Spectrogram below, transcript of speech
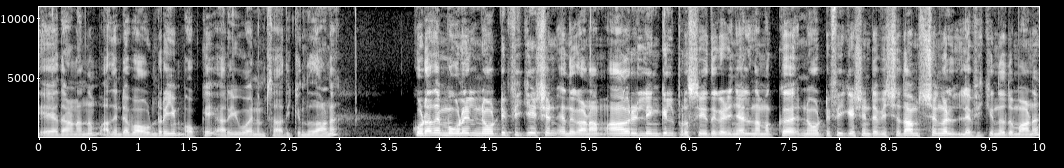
ഏതാണെന്നും അതിന്റെ ബൗണ്ടറിയും ഒക്കെ അറിയുവാനും സാധിക്കുന്നതാണ്. കൂടാതെ മുകളിൽ നോട്ടിഫിക്കേഷൻ എന്ന് കാണാം. ആ ഒരു ലിങ്കിൽ പ്രസ് ചെയ്ത് കഴിഞ്ഞാൽ നമുക്ക് നോട്ടിഫിക്കേഷന്റെ വിശദാംശങ്ങൾ ലഭിക്കുന്നതുമാണ്.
